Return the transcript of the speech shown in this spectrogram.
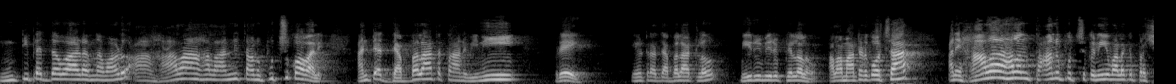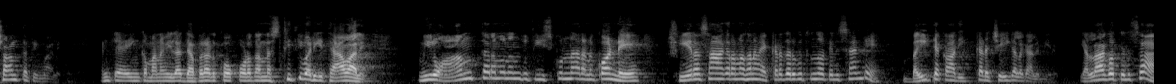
ఇంటి పెద్దవాడన్నవాడు ఆ హాలాహలాన్ని తాను పుచ్చుకోవాలి. అంటే ఆ దెబ్బలాట తాను విని రే ఏమిట్రా దెబ్బలాటలు? మీరు మీరు పిల్లలు అలా మాట్లాడుకోవచ్చా? అని హాలాహలం తాను పుచ్చుకొని వాళ్ళకి ప్రశాంతత ఇవ్వాలి. అంటే ఇంకా మనం ఇలా దెబ్బలాడుకోకూడదన్న స్థితి వాడికి తేవాలి. మీరు ఆంతరమునందు తీసుకున్నారనుకోండి క్షీరసాగర మథనం ఎక్కడ జరుగుతుందో తెలుసా అండి? బయట కాదు ఇక్కడ చేయగలగాలి మీరు. ఎలాగో తెలుసా?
